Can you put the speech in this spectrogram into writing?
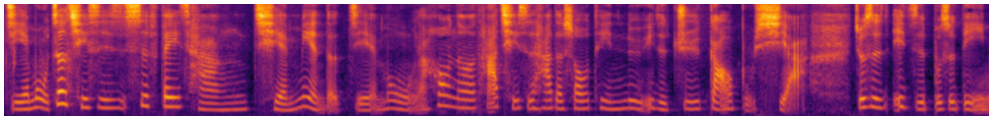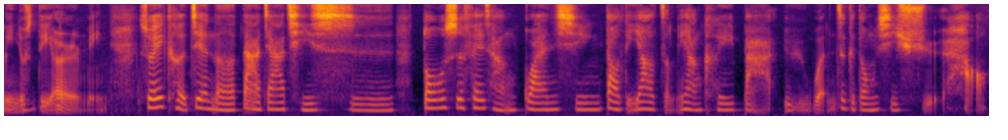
节目。这其实是非常前面的节目。然后呢，它其实它的收听率一直居高不下，就是一直不是第一名就是第二名。所以可见呢，大家其实都是非常关心，到底要怎么样可以把语文这个东西学好。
